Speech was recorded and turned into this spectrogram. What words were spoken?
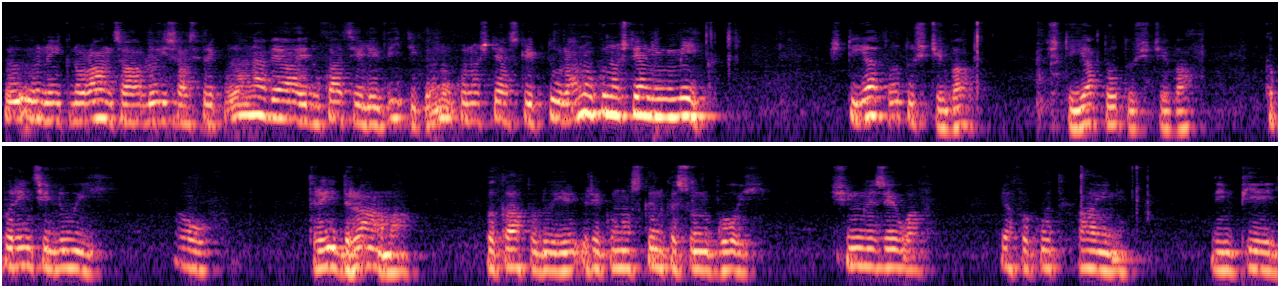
în ignoranța lui s-a strecurat, nu avea educație levitică, nu cunoștea Scriptura, nu cunoștea nimic. Știa totuși ceva, știa totuși ceva, că părinții lui au trăit drama păcatului, recunoscând că sunt goi. Și Dumnezeu a, i-a făcut haine din piei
